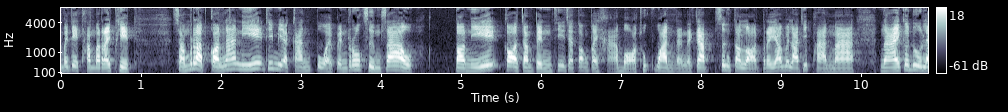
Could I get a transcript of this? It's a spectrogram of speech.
ไม่ได้ทำอะไรผิดสำหรับก่อนหน้านี้ที่มีอาการป่วยเป็นโรคซึมเศร้า ตอนนี้ก็จำเป็นที่จะต้องไปหาหมอทุกวันนะครับ ซึ่งตลอดระยะเวลาที่ผ่านมา นายก็ดูแล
